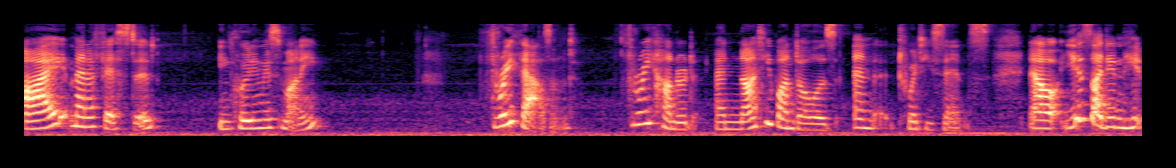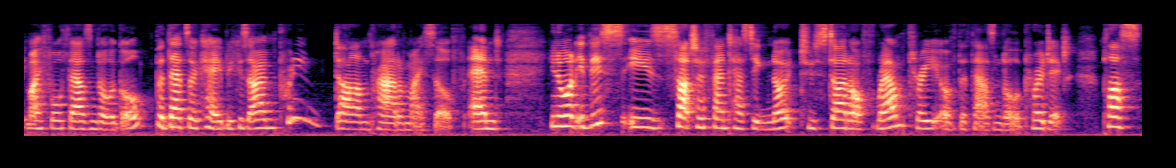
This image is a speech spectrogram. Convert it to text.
I manifested, including this money, 3000 $391.20. Now, yes, I didn't hit my $4,000 goal, but that's okay because I'm pretty darn proud of myself. And you know what? This is such a fantastic note to start off round three of the $1,000 project, plus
